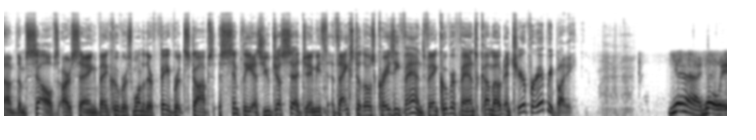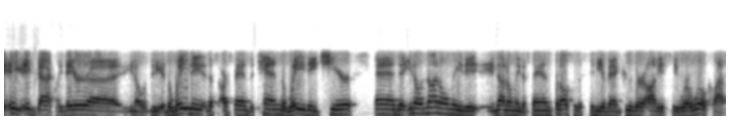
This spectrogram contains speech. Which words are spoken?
are themselves are saying Vancouver is one of their favorite stops. Simply as you just said, Jamie, thanks to those crazy fans, Vancouver fans come out and cheer for everybody. Yeah, no, exactly. They're, uh, you know, the the way they the, our fans attend, the way they cheer, and uh, you know, not only the not only the fans, but also the city of Vancouver. Obviously, we're a world class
